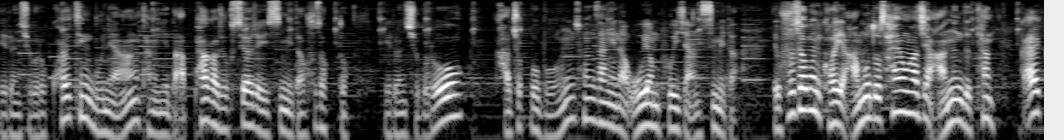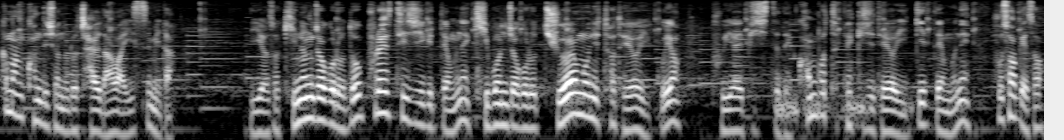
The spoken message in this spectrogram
이런 식으로 퀄팅 문양 당연히 나파 가죽 쓰여져 있습니다. 후석도 이런 식으로 가죽 부분 손상이나 오염 보이지 않습니다. 네, 후석은 거의 아무도 사용하지 않은 듯한 깔끔한 컨디션으로 잘 나와 있습니다. 이어서 기능적으로도 프레스티지이기 때문에 기본적으로 듀얼 모니터 되어 있고요. VIP 시트 내 컴포트 패키지 되어 있기 때문에 후석에서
